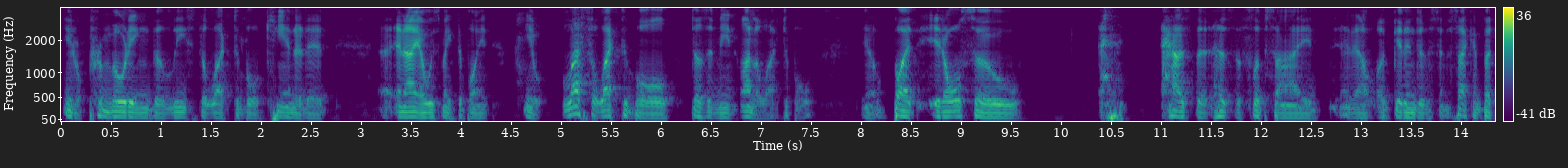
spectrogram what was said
you know promoting the least electable candidate and i always make the point you know less electable doesn't mean unelectable you know but it also has the has the flip side and I'll, I'll, get into this in a second but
